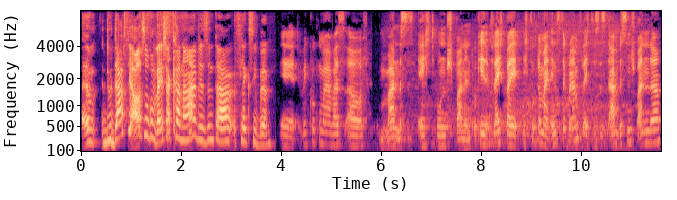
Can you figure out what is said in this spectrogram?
Ähm, du darfst dir aussuchen, welcher Kanal. Wir sind da flexibel. Okay, wir gucken mal was auf. Mann, das ist echt unspannend. Okay, vielleicht bei, ich gucke mal Instagram, vielleicht ist es da ein bisschen spannender.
